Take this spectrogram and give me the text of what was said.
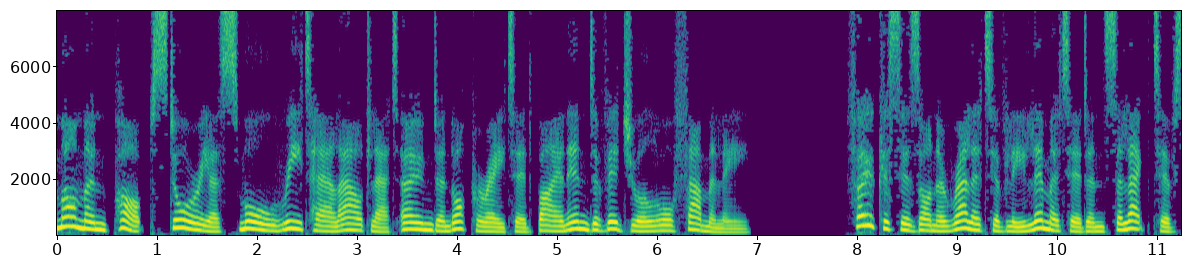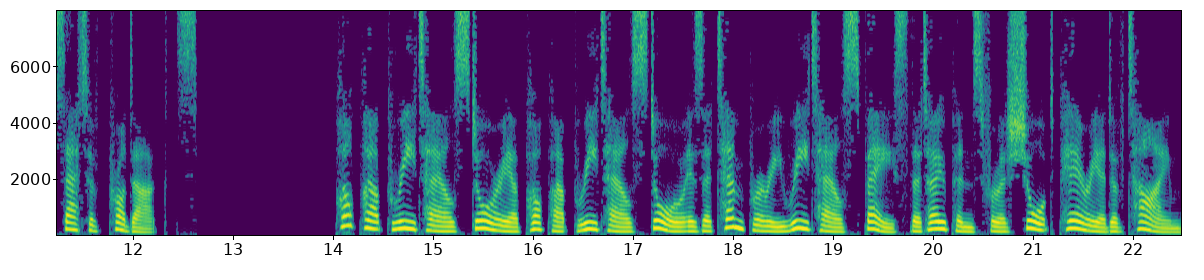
Mom and Pop Story a small retail outlet owned and operated by an individual or family. Focuses on a relatively limited and selective set of products. Pop-up retail store A pop-up retail store is a temporary retail space that opens for a short period of time,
